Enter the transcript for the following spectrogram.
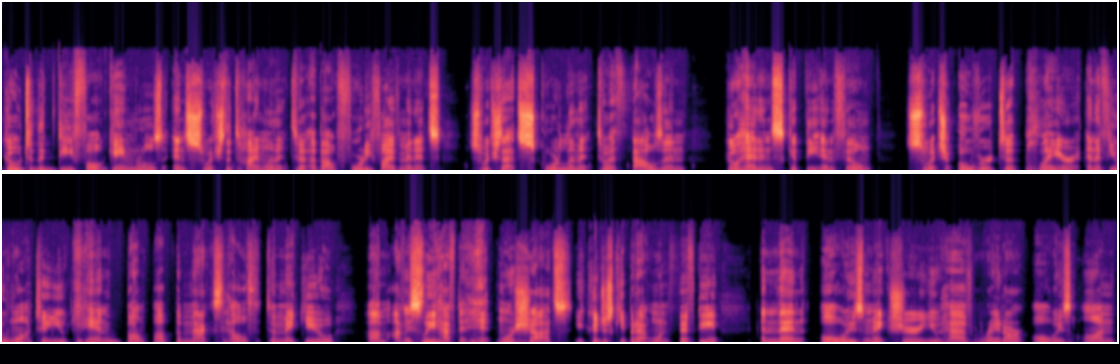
go to the default game rules and switch the time limit to about 45 minutes, switch that score limit to a 1,000, go ahead and skip the infill, switch over to player, and if you want to, you can bump up the max health to make you um, obviously have to hit more shots. You could just keep it at 150, and then always make sure you have radar always on,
